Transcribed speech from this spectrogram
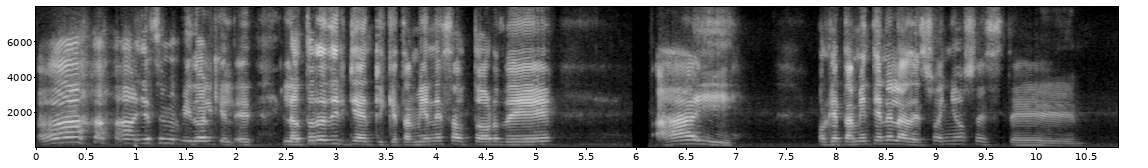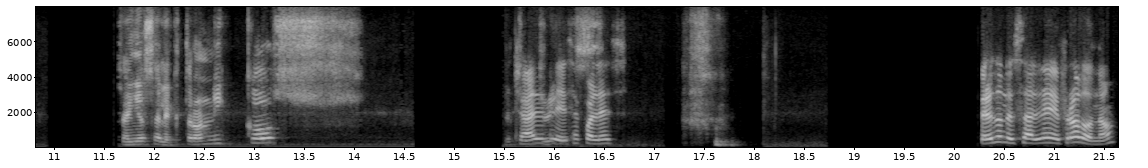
Ah, ya se me olvidó el que el, el, autor de Dirk Gently, que también es autor de. Ay. Porque también tiene la de sueños, este. Sueños electrónicos. Chale, ¿esa cuál es? Pero es donde sale Frodo, ¿no?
